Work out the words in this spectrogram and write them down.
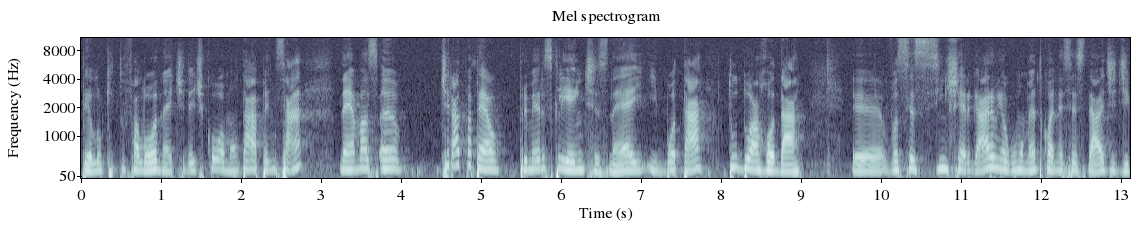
pelo que tu falou, né? Te dedicou a montar, a pensar, né? Mas uh, tirar do papel, primeiros clientes, né? E, e botar tudo a rodar. Uh, vocês se enxergaram em algum momento com a necessidade de,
